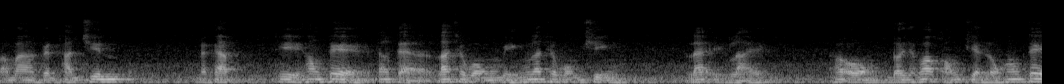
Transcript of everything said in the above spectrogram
ประมาณเป็นพันชิ้นนะครับ ที่ห้องเต้ตั้งแต่ราชวงศ์หมิง ราชวงศ์ชิง และอีกหลาย พระองค์ โดยเฉพาะของเฉียนหลงห้องเต้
